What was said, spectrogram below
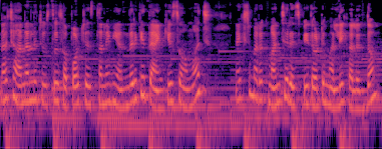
నా ఛానల్ని చూస్తూ సపోర్ట్ చేస్తానే మీ అందరికీ thank you so much. Next మరొక మంచి రెసిపీ తోటి మళ్ళీ కలుద్దాం.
